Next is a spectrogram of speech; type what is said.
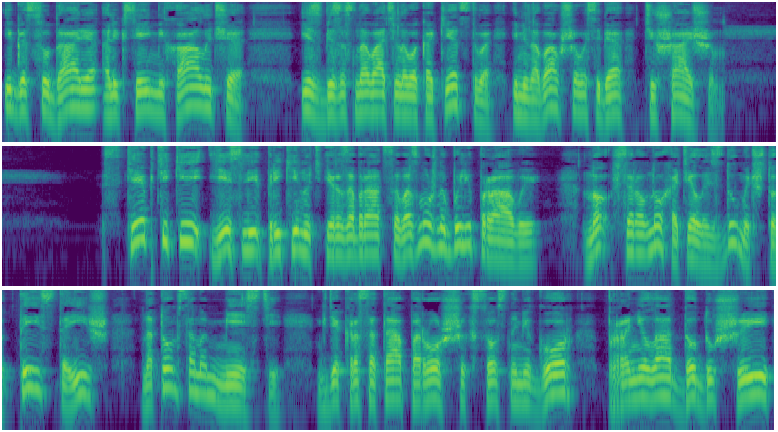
и государя Алексея Михайловича из безосновательного кокетства, именовавшего себя Тишайшим. Скептики, если прикинуть и разобраться, возможно, были правы, но все равно хотелось думать, что ты стоишь на том самом месте, где красота поросших соснами гор проняла до души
